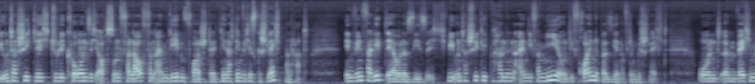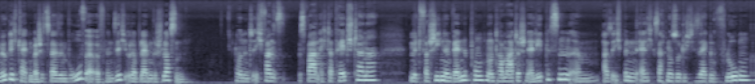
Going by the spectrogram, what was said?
wie unterschiedlich Julie Cohen sich auch so einen Verlauf von einem Leben vorstellt, je nachdem welches Geschlecht man hat. In wen verliebt er oder sie sich? Wie unterschiedlich behandeln einen die Familie und die Freunde basieren auf dem Geschlecht? und ähm, welche Möglichkeiten beispielsweise im Beruf eröffnen sich oder bleiben geschlossen. Und ich fand, es war ein echter Page-Turner mit verschiedenen Wendepunkten und dramatischen Erlebnissen. Ähm, also ich bin ehrlich gesagt nur so durch die Seiten geflogen.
